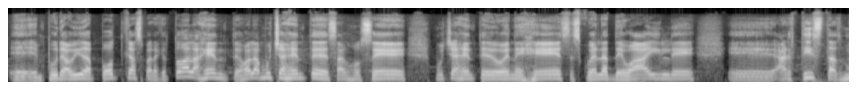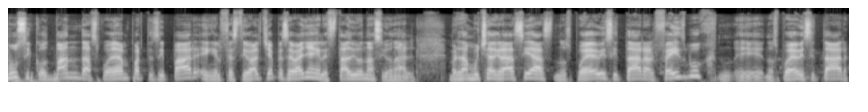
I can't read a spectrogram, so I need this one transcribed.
eh, en Pura Vida Podcast para que toda la gente, ojalá mucha gente de San José, mucha gente de ONGs, escuelas de baile, eh, artistas, músicos, bandas puedan participar en el Festival Chepe se en el Estadio Nacional, ¿verdad? Muchas gracias. Nos puede visitar al Facebook, nos puede visitar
